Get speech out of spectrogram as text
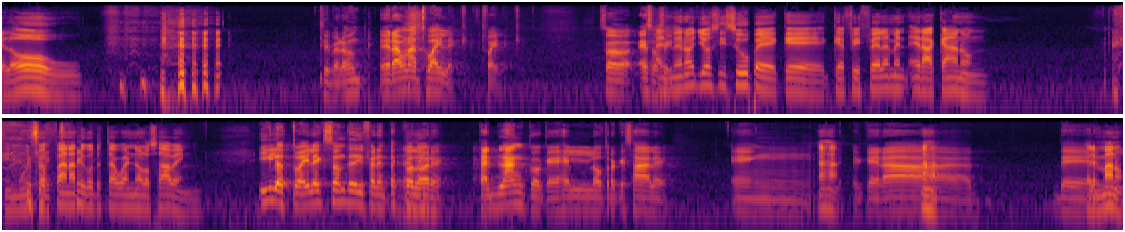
Hello. Sí, pero es un- era una Twilight. Twilight. So, eso Al sí. menos yo sí supe que, que Fifth Element era canon. Y muchos fanáticos de Star Wars no lo saben. Y los Twilight son de diferentes colores. Está el blanco, que es el otro que sale en... Ajá. El que era... Ajá. De... El hermano.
